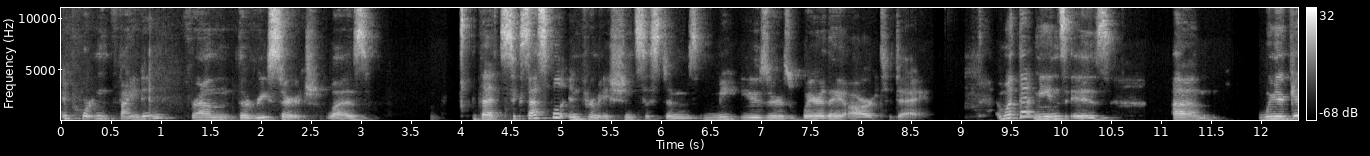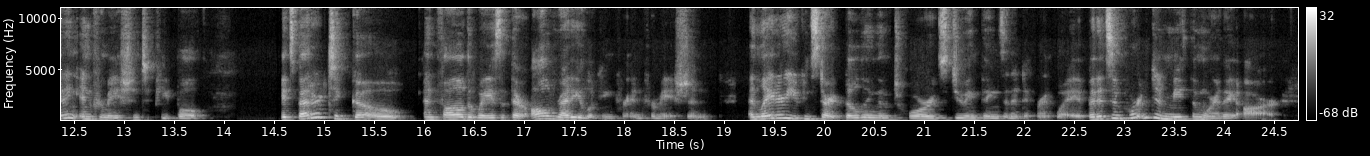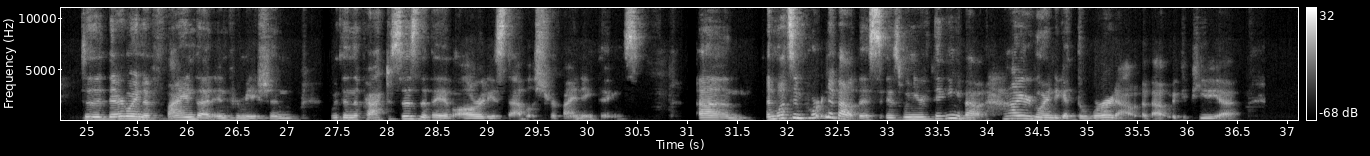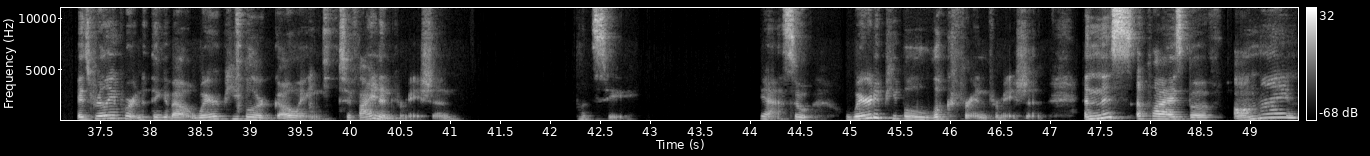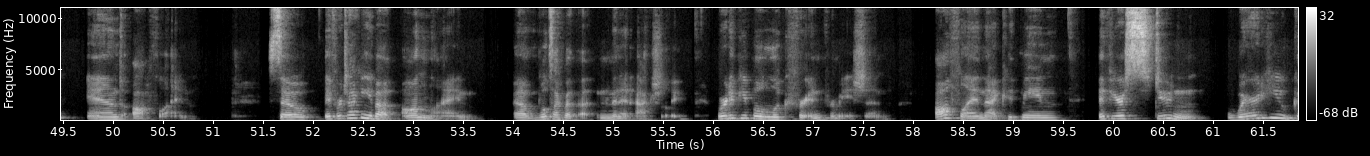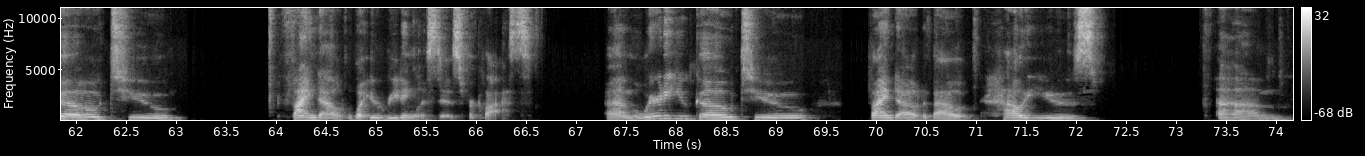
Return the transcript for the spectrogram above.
important finding from the research was that successful information systems meet users where they are today. And what that means is um, when you're getting information to people, it's better to go and follow the ways that they're already looking for information. And later you can start building them towards doing things in a different way. But it's important to meet them where they are so that they're going to find that information within the practices that they have already established for finding things. Um, and what's important about this is when you're thinking about how you're going to get the word out about Wikipedia, it's really important to think about where people are going to find information. Let's see. Yeah, so where do people look for information? And this applies both online and offline. So if we're talking about online, uh, we'll talk about that in a minute, actually. Where do people look for information? Offline, that could mean if you're a student, where do you go to find out what your reading list is for class? Um, where do you go to find out about how to use um,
